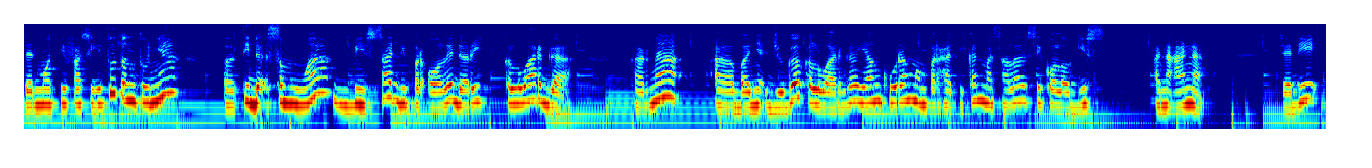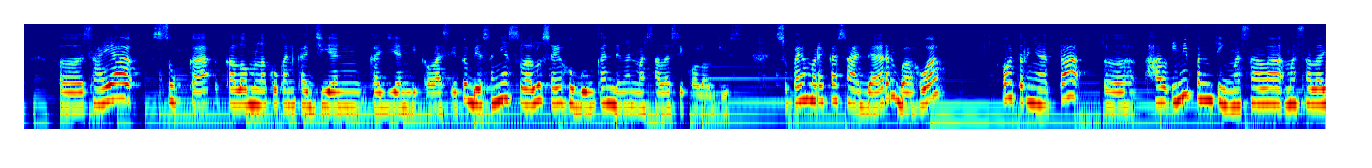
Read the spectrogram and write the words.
Dan motivasi itu tentunya uh, tidak semua bisa diperoleh dari keluarga. Karena uh, banyak juga keluarga yang kurang memperhatikan masalah psikologis anak-anak. Jadi uh, saya suka kalau melakukan kajian-kajian di kelas itu biasanya selalu saya hubungkan dengan masalah psikologis supaya mereka sadar bahwa oh ternyata uh, hal ini penting masalah masalah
